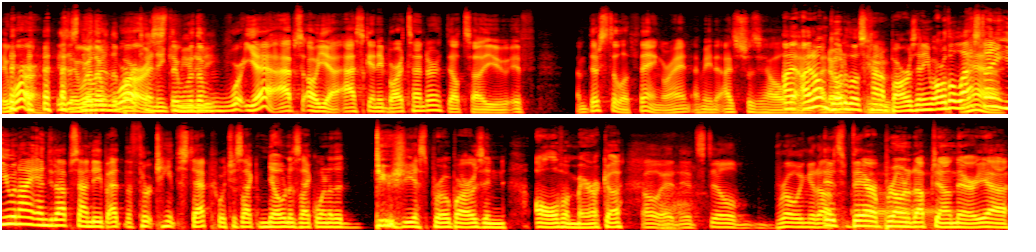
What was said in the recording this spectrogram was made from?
They were. Is they were the the worst. bartending They were the community? worst. Yeah. Abs- oh, yeah. Ask any bartender; they'll tell you if um, there's still a thing, right? I mean, I shows you how old I, I don't go to those do- kind of bars anymore. Although last Yeah. night you and I ended up Sandeep at the 13th Step, which is like known as like one of the douchiest bro bars in all of America. Oh, and it's still broing it up. It's there, broing it up down there. Yeah.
